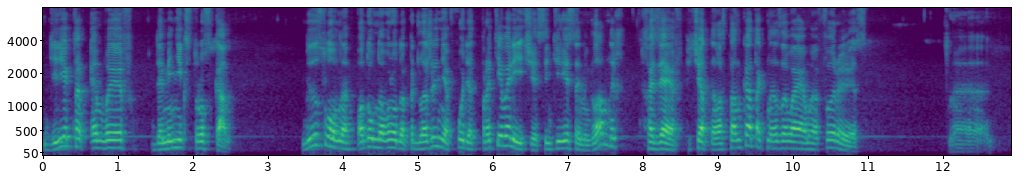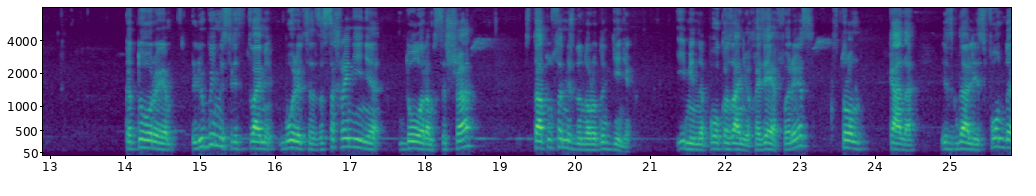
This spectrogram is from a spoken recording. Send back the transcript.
директор МВФ Доминик Строскан. Безусловно, подобного рода предложения входят в противоречие с интересами главных хозяев печатного станка, так называемого ФРС, которые любыми средствами борются за сохранение долларом США статуса международных денег. Именно по указанию хозяев ФРС, строн Кана, изгнали из фонда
